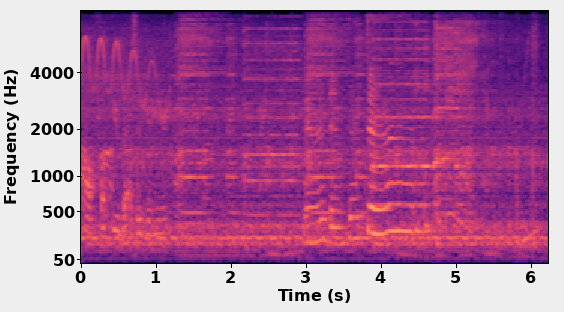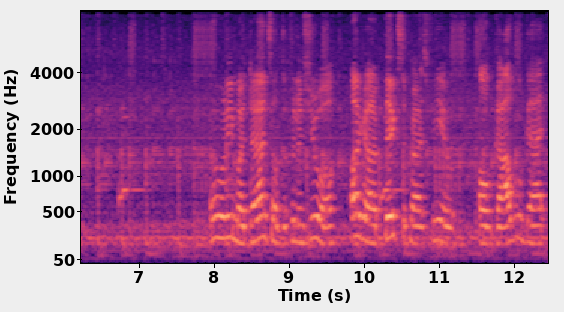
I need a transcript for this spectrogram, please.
Oh, fuck you, Bowser Jr. Dun, dun, dun, dun. I don't need my dad's help to finish you off. I got a big surprise for you. Oh, Gobblegut,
